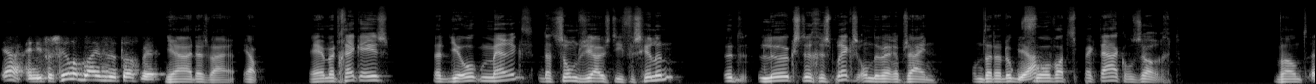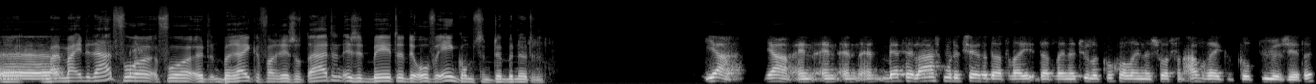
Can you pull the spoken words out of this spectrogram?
Ja, en die verschillen blijven er toch weer. ja dat is waar. Ja. Nee, maar het gekke is dat je ook merkt dat soms juist die verschillen het leukste gespreksonderwerp zijn. Omdat dat ook Ja? voor wat spektakel zorgt. Want, eh, Eh. maar, maar inderdaad, voor, voor het bereiken van resultaten is het beter de overeenkomsten te benutten. Ja, ja en, en, en, en Bert, helaas moet ik zeggen dat wij, dat wij natuurlijk ook wel in een soort van afrekencultuur zitten.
